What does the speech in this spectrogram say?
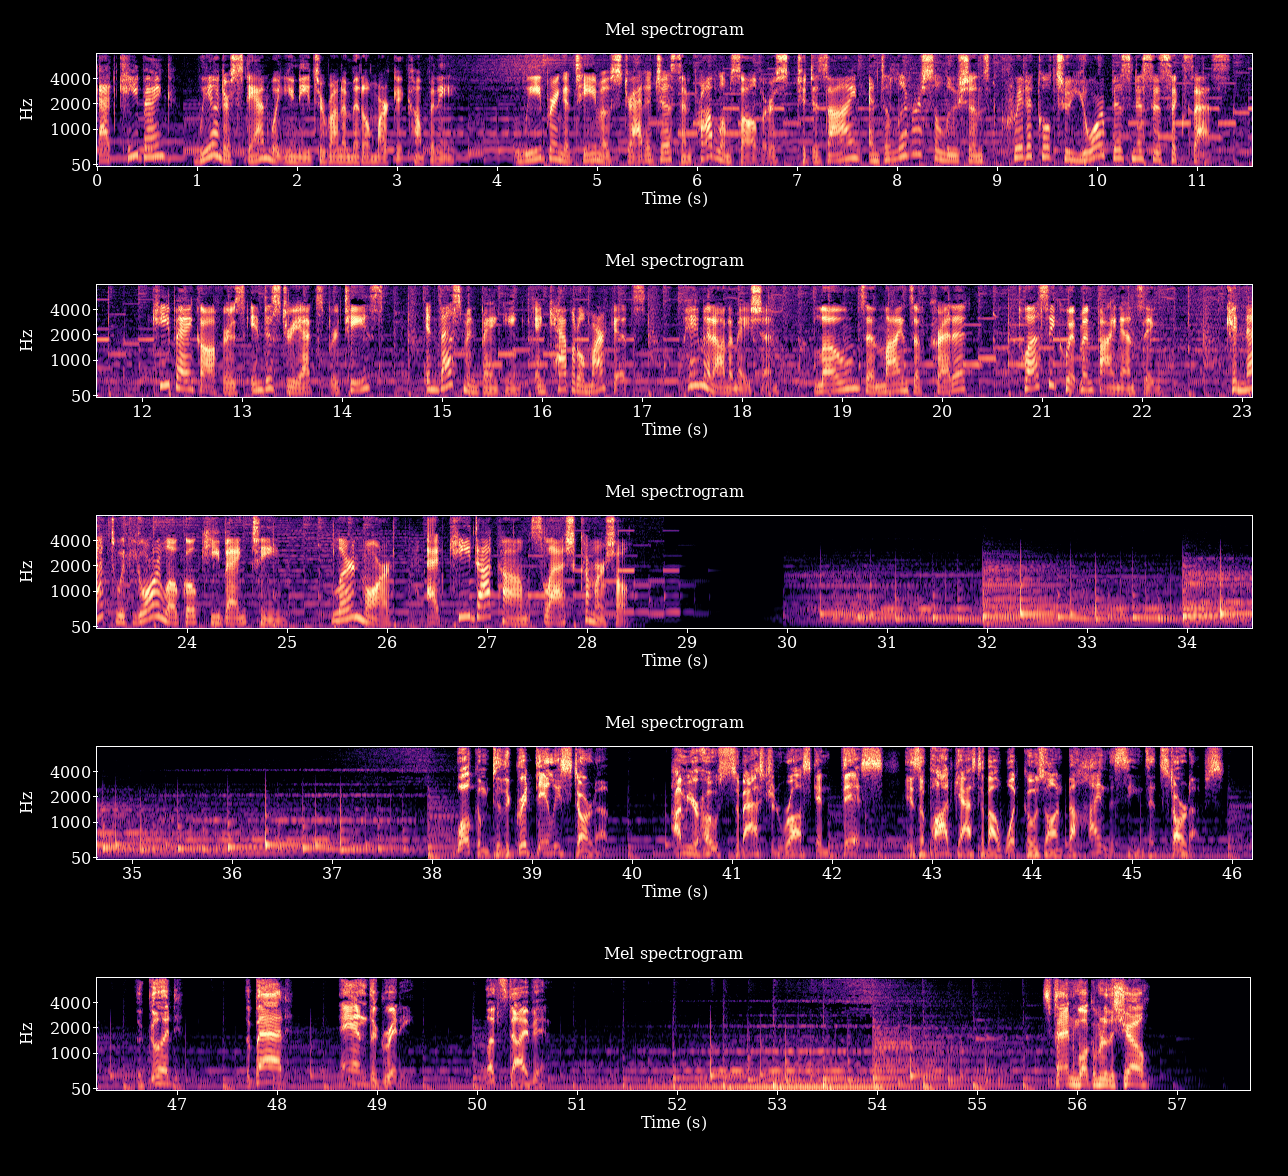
At KeyBank, we understand what you need to run a middle market company. We bring a team of strategists and problem solvers to design and deliver solutions critical to your business's success. KeyBank offers industry expertise, investment banking and capital markets, payment automation, loans and lines of credit, plus equipment financing. Connect with your local KeyBank team. Learn more at key.com/commercial. Welcome to the Grit Daily Startup. I'm your host, Sebastian Rusk, and this is a podcast about what goes on behind the scenes at startups the good, the bad, and the gritty. Let's dive in. Sven, welcome to the show.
